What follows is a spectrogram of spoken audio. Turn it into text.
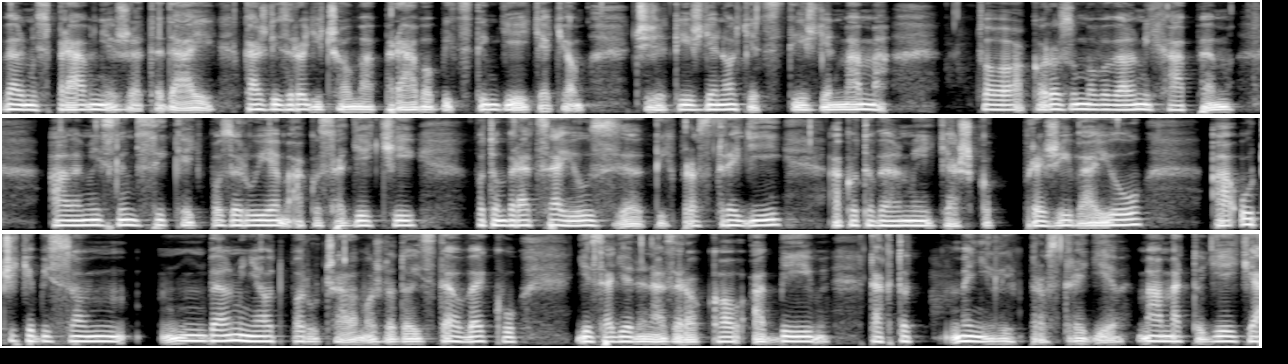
veľmi správne, že teda aj každý z rodičov má právo byť s tým dieťaťom. Čiže týždeň otec, týždeň mama. To ako rozumovo veľmi chápem, ale myslím si, keď pozorujem, ako sa deti potom vracajú z tých prostredí, ako to veľmi ťažko prežívajú a určite by som veľmi neodporúčala možno do istého veku 10-11 rokov, aby takto menili prostredie. Má mať to dieťa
